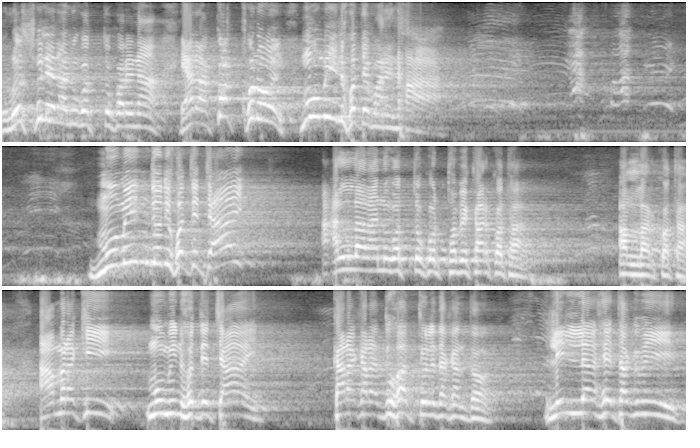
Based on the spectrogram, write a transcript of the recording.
রসুলের আনুগত্য করে না, এরা কখনোই মুমিন হতে পারে না। মুমিন যদি হতে চায়, আল্লাহর আনুগত্য করতে হবে কার কথা? আল্লাহর কথা। আমরা কি মুমিন হতে চাই? কারা কারা দুহাত তুলে দেখান তো? লিল্লাহে তাকবীর,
